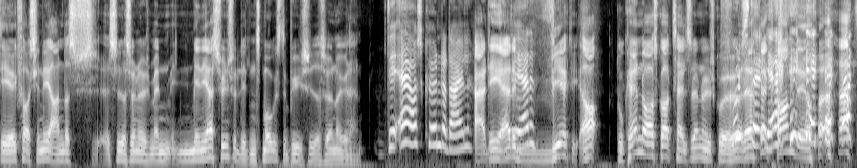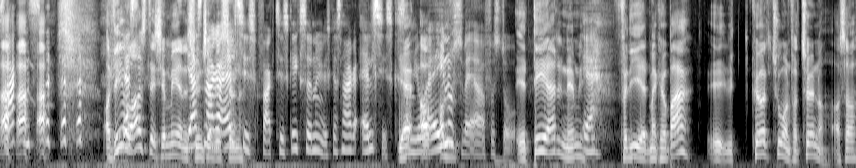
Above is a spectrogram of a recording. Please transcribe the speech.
det er jo ikke for at genere andre syd- og sønderjylland, men, men jeg synes jo, det er den smukkeste by i Syd- og Sønderjylland. det er også kønt og dejligt. Ja, det er det, Det er det. virkelig. Og du kan også godt tale sønderjysk, skulle jeg høre. Der, ja. kom det jo. Og det er jo Jeg- også det charmerende, Jeg synes snakker jeg, ved Sønder. alsisk faktisk, ikke sønderjysk. Jeg snakker alsisk, Ja, som jo og- er endnu sværere at forstå. Ja, det er det nemlig. Ja. Fordi at man kan jo bare øh, køre turen fra Tønder og så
